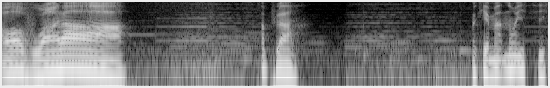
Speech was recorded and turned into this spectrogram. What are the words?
Oh, voilà Hop là. Ok, maintenant ici.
